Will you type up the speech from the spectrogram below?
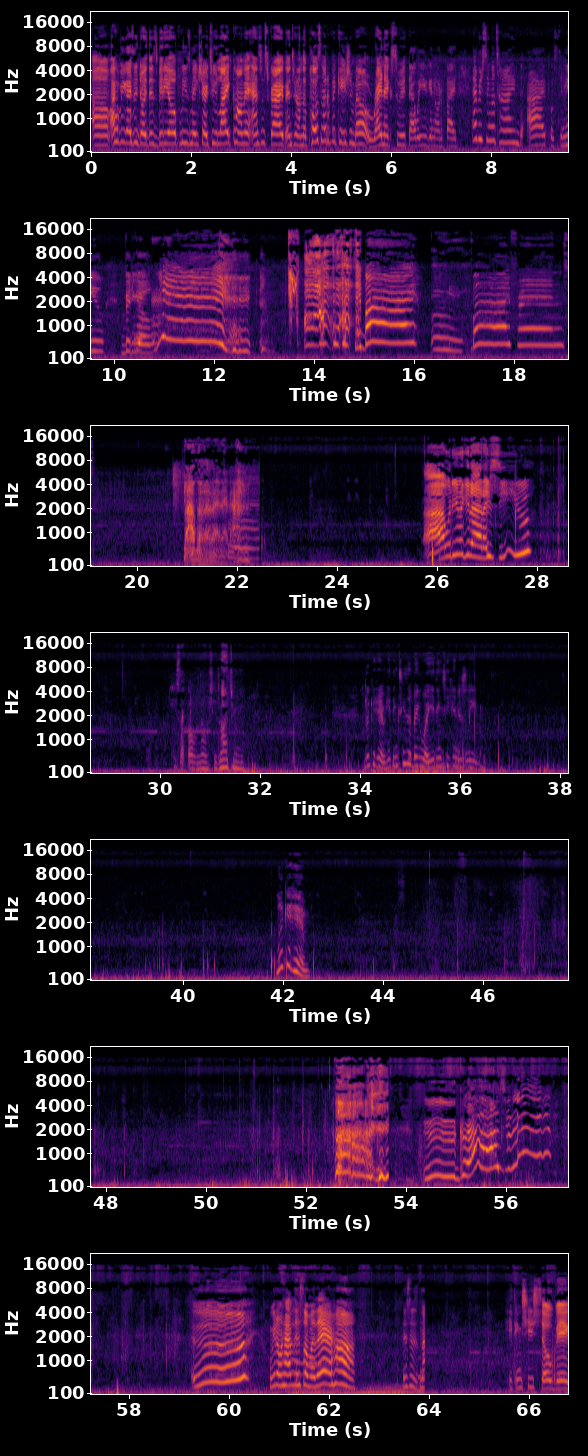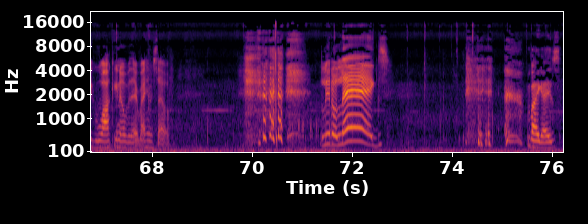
um, I hope you guys enjoyed this video. Please make sure to like, comment, and subscribe, and turn on the post notification bell right next to it. That way you get notified every single time that I post a new video. Yay! Say bye! Bye, friends! Ah, what are you looking at? I see you. He's like, oh no, she's watching me. Look at him. He thinks he's a big boy. He thinks he can just leave. Look at him. Ooh, grass. Ooh, we don't have this over there, huh? This is not. He thinks he's so big walking over there by himself. Little legs. Bye, guys.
